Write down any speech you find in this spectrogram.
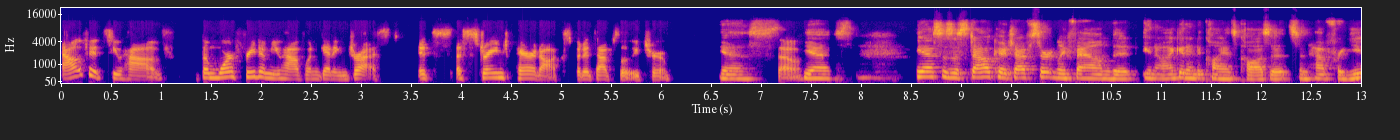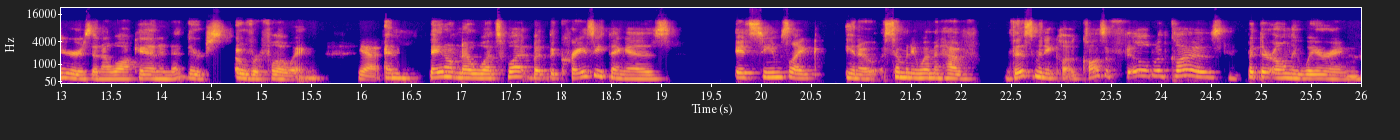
outfits you have, the more freedom you have when getting dressed. It's a strange paradox, but it's absolutely true. Yes. So, yes. Yes, as a style coach, I've certainly found that, you know, I get into clients' closets and have for years, and I walk in and they're just overflowing. Yes. And they don't know what's what. But the crazy thing is, it seems like, you know, so many women have this many clothes, closet filled with clothes, but they're only wearing.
